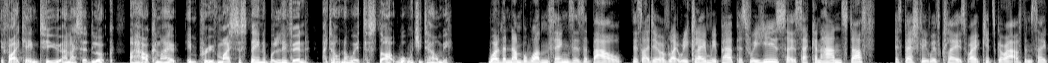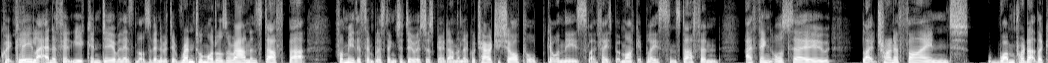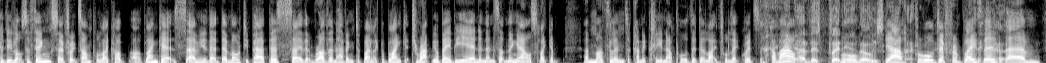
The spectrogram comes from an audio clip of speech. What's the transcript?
If I came to you and I said, look, how can I improve my sustainable living? I don't know where to start. What would you tell me? One of the number one things is about this idea of like reclaim, repurpose, reuse. So secondhand stuff, especially with clothes, right? Kids go out of them so quickly. Like anything you can do, I mean, there's lots of innovative rental models around and stuff. But for me, the simplest thing to do is just go down the local charity shop or go on these like Facebook Marketplace and stuff. And I think also like trying to find one product that can do lots of things. So, for example, like our, our blankets, um, you know, they're, they're, multi-purpose. So that rather than having to buy like a blanket to wrap your baby in, and then something else like a, a muslin to kind of clean up all the delightful liquids that come out. and there's plenty all, of those. yeah, from all different places. yeah. um,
